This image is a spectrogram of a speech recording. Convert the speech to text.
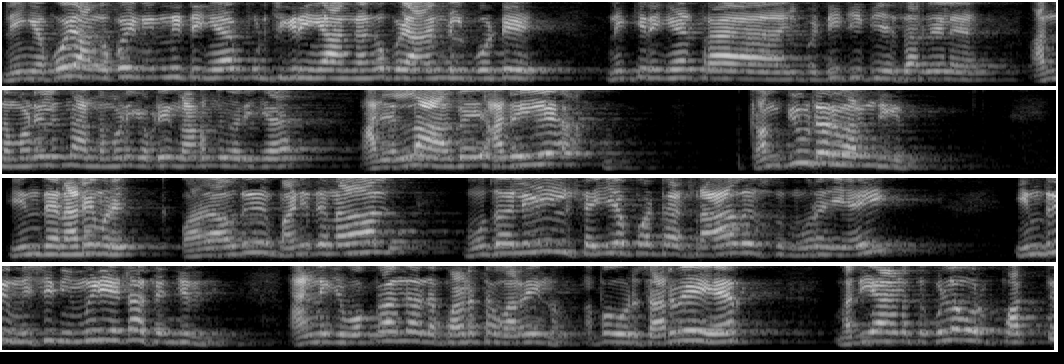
நீங்கள் போய் அங்கே போய் நின்றுட்டீங்க பிடிச்சிக்கிறீங்க அங்கங்கே போய் ஆங்கிள் போட்டு நிற்கிறீங்க ட்ரா இப்போ டிஜிபிஎஸ் சர்வேல அந்த மணிலேருந்து அந்த மணிக்கு அப்படியே நடந்து வரீங்க அதெல்லாம் அதை அதையே கம்ப்யூட்டர் வரைஞ்சிக்குது. இந்த நடைமுறை அதாவது மனிதனால் முதலில் செய்யப்பட்ட டிராவல்ஸ் முறையை இன்று மிஷின் இம்மிடியட்டாக செஞ்சிருது. அன்னைக்கு உட்காந்து அந்த படத்தை வரையணும். அப்போ ஒரு சர்வேயர் மதியானத்துக்குள்ளே ஒரு பத்து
